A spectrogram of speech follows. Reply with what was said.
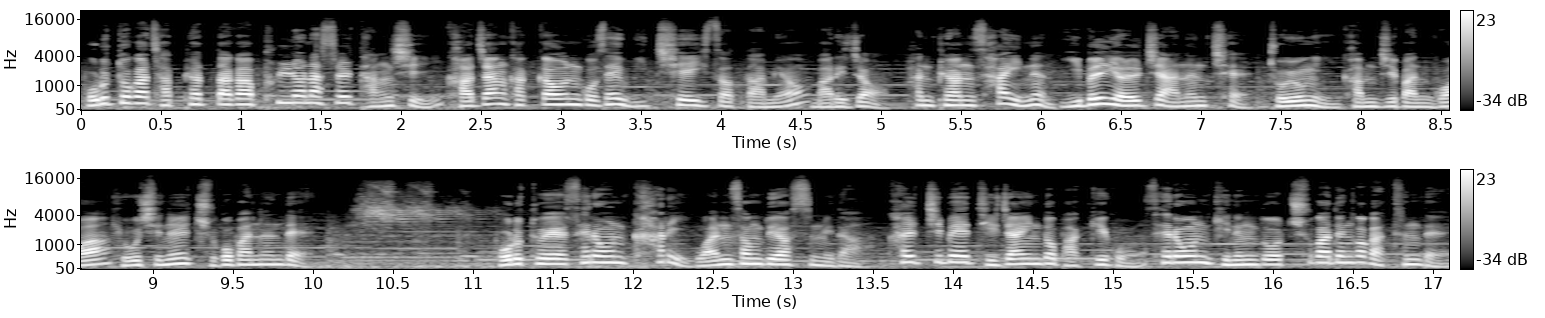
보르토가 잡혔다가 풀려났을 당시 가장 가까운 곳에 위치해 있었다며 말이죠. 한편 사이는 입을 열지 않은 채 조용히 감지반과 교신을 주고받는데 보르토의 새로운 칼이 완성되었습니다. 칼집의 디자인도 바뀌고 새로운 기능도 추가된 것 같은데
